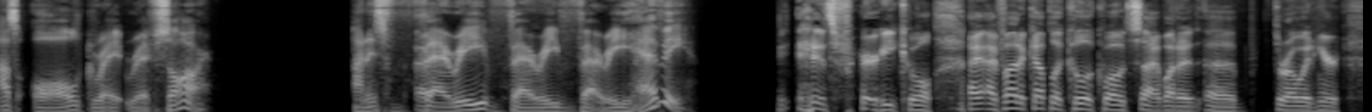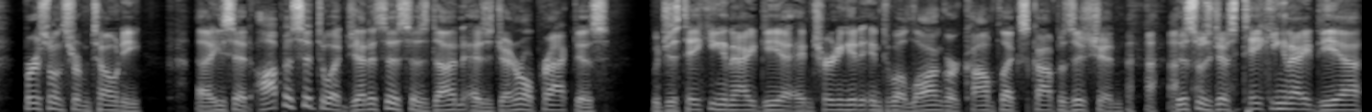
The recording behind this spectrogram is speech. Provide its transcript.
as all great riffs are, and it's uh, very, very, very heavy. It's very cool. I, I found a couple of cool quotes I want to uh, throw in here. First one's from Tony. Uh, he said, opposite to what Genesis has done as general practice, which is taking an idea and turning it into a long or complex composition, this was just taking an idea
